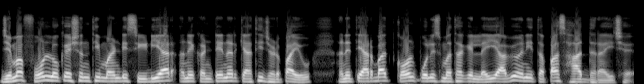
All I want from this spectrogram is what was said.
જેમાં ફોન લોકેશનથી માંડી સીડીઆર અને કન્ટેનર ક્યાંથી ઝડપાયું અને ત્યારબાદ કોણ પોલીસ મથકે લઈ આવ્યો એની તપાસ હાથ ધરાઈ છે.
